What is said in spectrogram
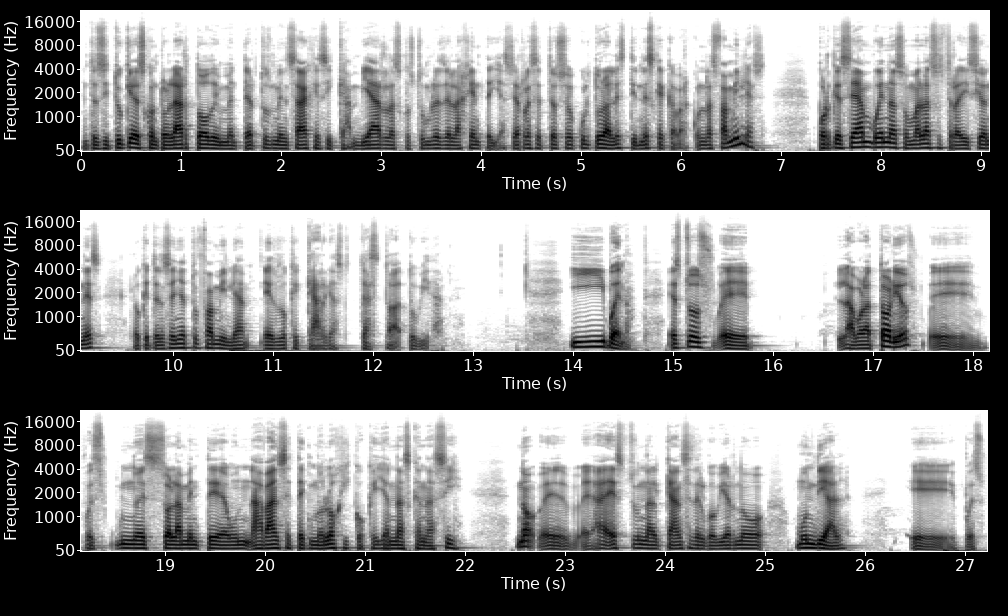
Entonces, si tú quieres controlar todo y meter tus mensajes y cambiar las costumbres de la gente y hacer reseteos culturales, tienes que acabar con las familias. Porque sean buenas o malas sus tradiciones, lo que te enseña tu familia es lo que cargas toda tu vida. Y bueno, estos eh, laboratorios, eh, pues no es solamente un avance tecnológico que ya nazcan así. No, eh, es un alcance del gobierno mundial, pues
